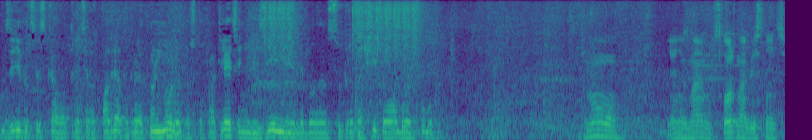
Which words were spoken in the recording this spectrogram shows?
Зенит и ЦСКА вот третий раз подряд играют 0-0. Это что, проклятие, невезение, либо суперзащита у обоих клубов? Ну, я не знаю, сложно объяснить.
